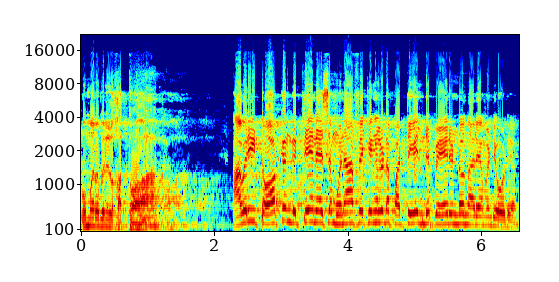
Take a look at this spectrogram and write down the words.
ഉമർ ബിൻ ഖത്താബ്. അവർ ഈ ടോക്കൺ കിട്ടിയതിനു ശേഷം മുനാഫിക്കങ്ങളുടെ പട്ടികയിൽ എന്റെ പേരുണ്ടോ എന്ന് അറിയാൻ വേണ്ടി ഓടുകയാണ്.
